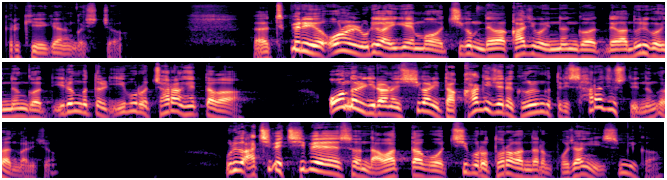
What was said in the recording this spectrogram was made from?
그렇게 얘기하는 것이죠. 예, 특별히 오늘 우리가 이게 뭐 지금 내가 가지고 있는 것, 내가 누리고 있는 것 이런 것들 입으로 자랑했다가 오늘이라는 시간이 다 가기 전에 그런 것들이 사라질 수도 있는 거란 말이죠. 우리가 아침에 집에서 나왔다고 집으로 돌아간다는 보장이 있습니까?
